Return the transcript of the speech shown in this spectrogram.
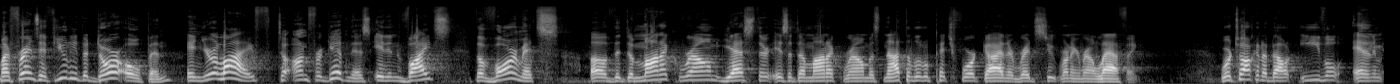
My friends, if you leave the door open in your life to unforgiveness, it invites the varmints of the demonic realm. Yes, there is a demonic realm. It's not the little pitchfork guy in a red suit running around laughing. We're talking about evil and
